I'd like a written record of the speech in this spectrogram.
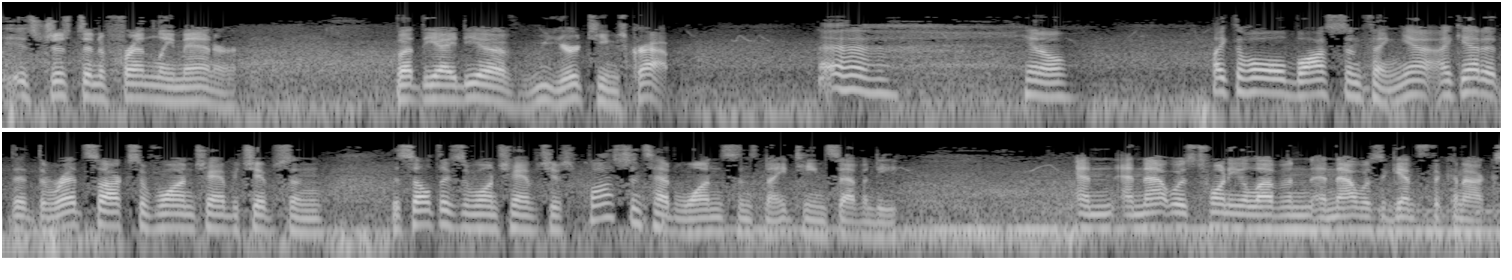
it's just in a friendly manner. But the idea of your team's crap, you know, like the whole Boston thing. Yeah, I get it that the Red Sox have won championships and the Celtics have won championships. Boston's had one since 1970 and and that was 2011, and that was against the Canucks.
